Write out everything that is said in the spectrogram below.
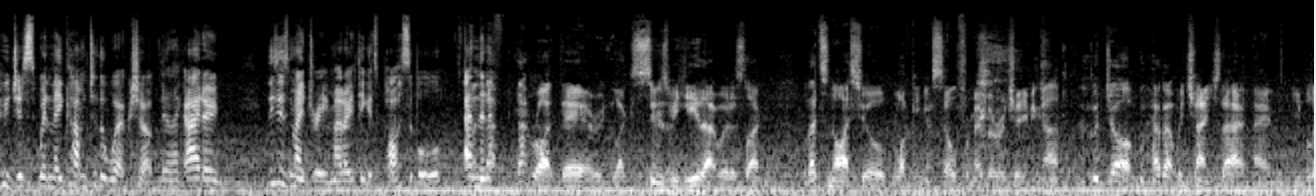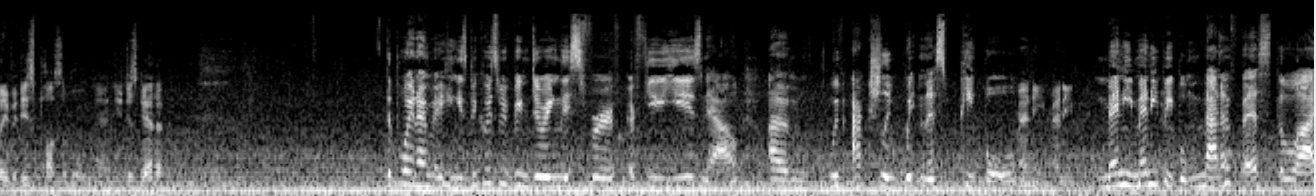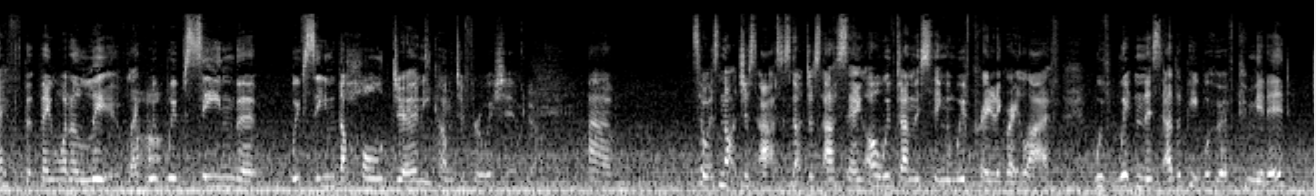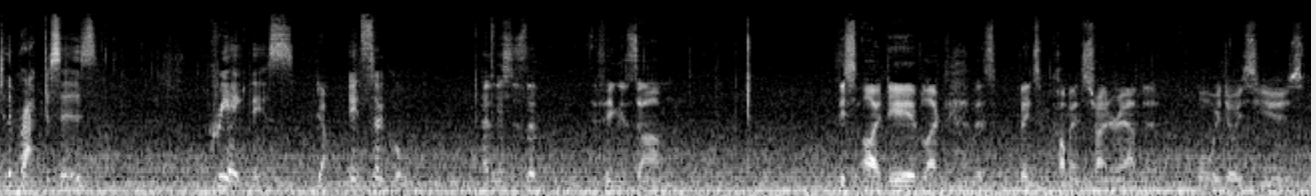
who just when they come to the workshop, they're like, I don't. This is my dream. I don't think it's possible. And, And then that, that right there, like as soon as we hear that, we're just like, well, that's nice. You're blocking yourself from ever achieving that. Good job. How about we change that and you believe it is possible and you just get it. the point I'm making is because we've been doing this for a few years now, um, we've actually witnessed people, Many, many people. many, many people manifest the life that they want to live. Like Uh-huh. we, we've seen the we've seen the whole journey come to fruition. Yeah. Um, so it's not just us. It's not just us saying, "Oh, we've done this thing and we've created a great life." We've witnessed other people who have committed to the practices create this. Yeah. It's so cool. And this is the, the thing is, um, this idea of like, there's been some comments thrown around that all we do is use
